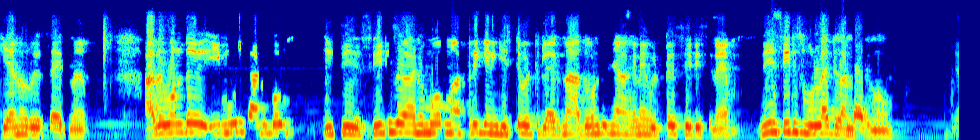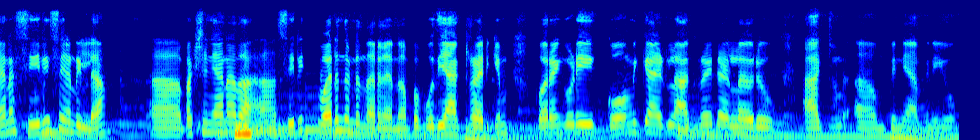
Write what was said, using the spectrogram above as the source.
കിയാണോ റീവ്സ് ആയിരുന്നു. അതുകൊണ്ട് ഈ മൂവി കാണുമ്പോൾ ഈ സീരീസ് കാണുമ്പോൾ അത്രയ്ക്ക് എനിക്ക് ഇഷ്ടപ്പെട്ടില്ലായിരുന്നു. അതുകൊണ്ട് ഞാൻ അങ്ങനെ വിട്ട് സീരീസിനെ നീ. സീരീസ് ഫുൾ ആയിട്ട് കണ്ടായിരുന്നോ? ഞാൻ സീരീസ് കണ്ടില്ല. പക്ഷെ ഞാൻ അത് സിരി വരുന്നുണ്ടെന്ന് അറിഞ്ഞായിരുന്നു. അപ്പൊ പുതിയ ആക്ടർ ആയിരിക്കും. കുറേ കൂടി കോമിക് ആയിട്ടുള്ള ആക്യുറേറ്റ് ആയിട്ടുള്ള ഒരു ആക്ടർ പിന്നെ അഭിനയവും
